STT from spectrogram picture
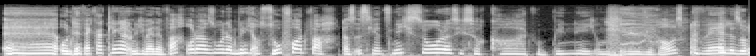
äh, und der Wecker klingelt und ich werde wach oder so, dann bin ich auch sofort wach. Das ist jetzt nicht so, dass ich so, Gott, wo bin ich? Und mich irgendwie so rausquäle. So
